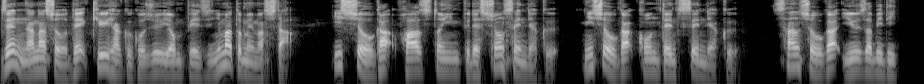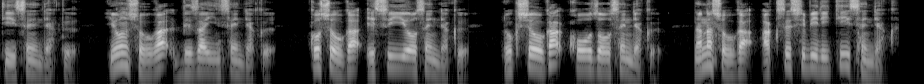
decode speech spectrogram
全7章で954ページにまとめました。1章がファーストインプレッション戦略、2章がコンテンツ戦略、3章がユーザビリティ戦略、4章がデザイン戦略、5章が SEO 戦略、6章が構造戦略、7章がアクセシビリティ戦略、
